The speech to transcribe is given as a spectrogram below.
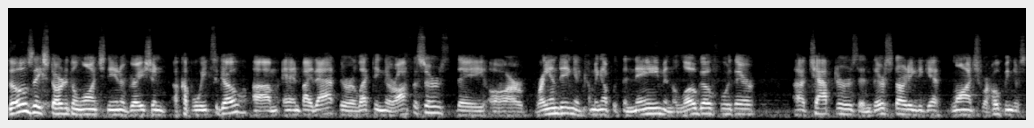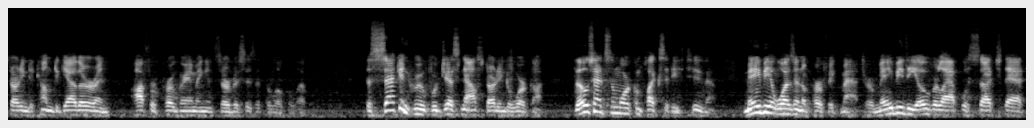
Those they started to launch the integration a couple weeks ago, um, and by that they're electing their officers. They are branding and coming up with the name and the logo for their uh, chapters, and they're starting to get launched. We're hoping they're starting to come together and offer programming and services at the local level. The second group we're just now starting to work on. Those had some more complexities to them. Maybe it wasn't a perfect match, or maybe the overlap was such that,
